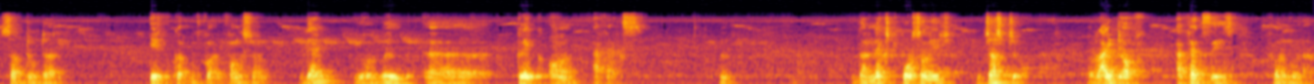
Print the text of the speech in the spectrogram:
subtotal if function then you will uh, click on fx the next portion is just right of fx is formula.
